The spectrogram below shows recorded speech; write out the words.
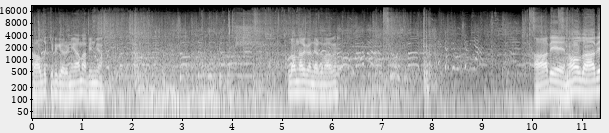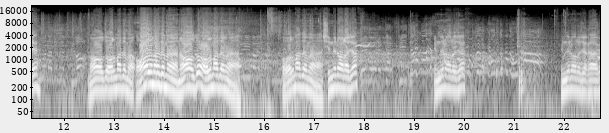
Kaldık gibi görünüyor ama bilmiyorum. Kullanları gönderdim abi. Abi ne oldu abi? Ne oldu olmadı mı? Olmadı mı? Ne oldu olmadı mı? Olmadı mı? Şimdi ne olacak? Şimdi ne olacak? Şimdi ne olacak abi?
